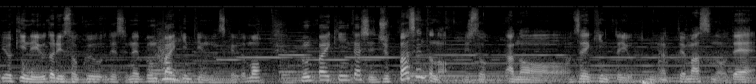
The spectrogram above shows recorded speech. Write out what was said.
預金でいうと利息ですね。分配金っていうんですけれども、はい、分配金に対して10%の利息あの税金というふうになってますので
